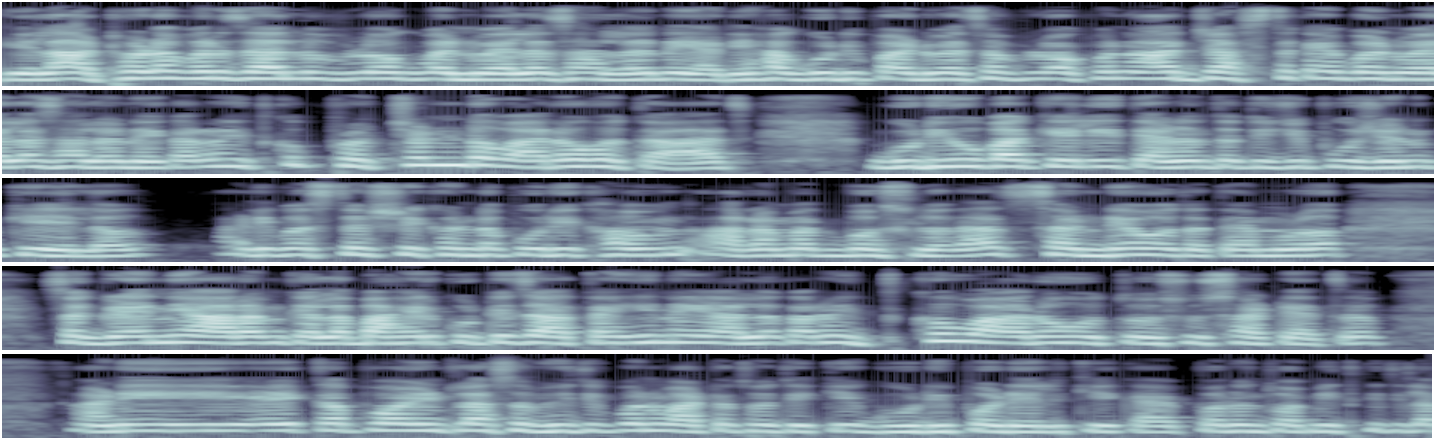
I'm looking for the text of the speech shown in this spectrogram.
गेला आठवडाभर झालं ब्लॉग बनवायला झालं नाही आणि हा गुढीपाडव्याचा ब्लॉग पण आज जास्त काही बनवायला झालं नाही. कारण इतकं प्रचंड वारं होतं आज. गुढी उभा केली त्यानंतर तिची पूजन केलं. आणि मस्त श्रीखंड पुरी खाऊन आरामात बसलो. आज संडे होतं त्यामुळं सगळ्यांनी आराम केला. बाहेर कुठे जाताही नाही आलं कारण इतकं वारं होतं सुसाट्याचं. आणि एका पॉईंटला असं भीती पण वाटत होती की गुढी पडेल की काय? परंतु आम्ही इतकी तिला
